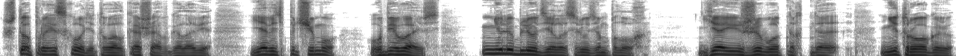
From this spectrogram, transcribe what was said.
что происходит у алкаша в голове. Я ведь почему убиваюсь? Не люблю делать людям плохо. Я и животных-то не трогаю.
